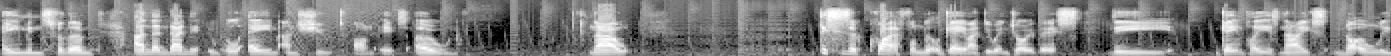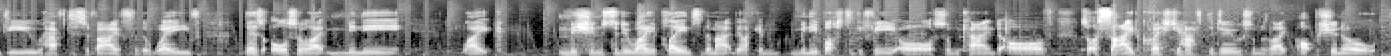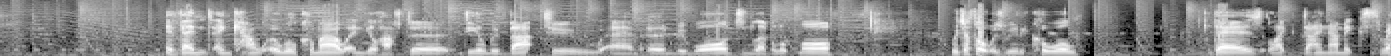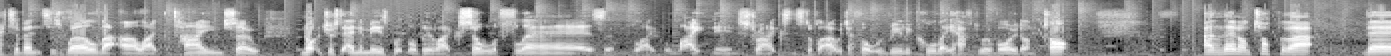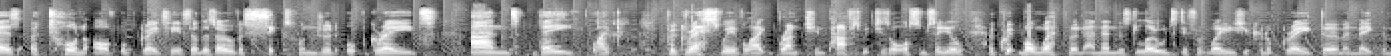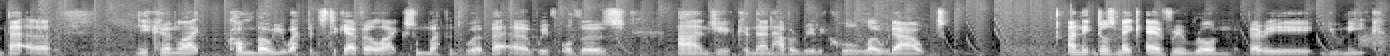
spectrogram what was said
aimings for them, and then then it will aim and shoot on its own. Now, this is a quite a fun little game. I do enjoy this. The gameplay is nice. Not only do you have to survive for the wave, there's also like mini like missions to do while you're playing. So there might be like a mini boss to defeat or some kind of sort of side quest you have to do. Some like optional event encounter will come out and you'll have to deal with that to um, earn rewards and level up more, which I thought was really cool. There's like dynamic threat events as well that are like timed, so not just enemies, but there'll be like solar flares and like lightning strikes and stuff like that, which I thought were really cool that you have to avoid on top. And then on top of that, there's a ton of upgrades here. So there's over 600 upgrades, and they like progress with like branching paths, which is awesome. So you'll equip one weapon, and then there's loads of different ways you can upgrade them and make them better. You can like combo your weapons together. Like some weapons work better with others, and you can then have a really cool loadout. And it does make every run very unique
